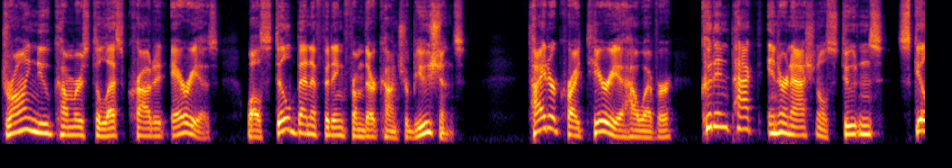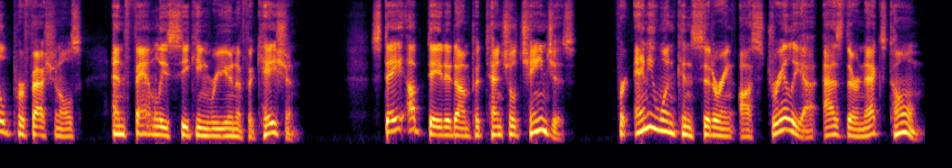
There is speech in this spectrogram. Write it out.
drawing newcomers to less crowded areas while still benefiting from their contributions. Tighter criteria, however, could impact international students, skilled professionals, and families seeking reunification. Stay updated on potential changes. For anyone considering Australia as their next home,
